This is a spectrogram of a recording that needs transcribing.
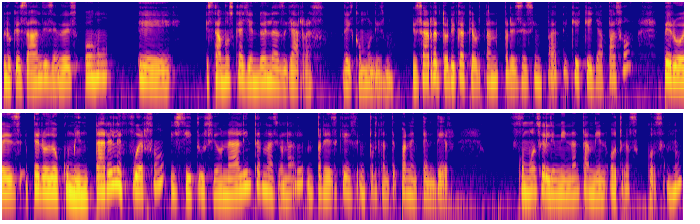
lo que estaban diciendo es, ojo, eh, estamos cayendo en las garras del comunismo. Esa retórica que ahorita nos parece simpática y que ya pasó, pero, es, pero documentar el esfuerzo institucional internacional me parece que es importante para entender cómo se eliminan también otras cosas, ¿no?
